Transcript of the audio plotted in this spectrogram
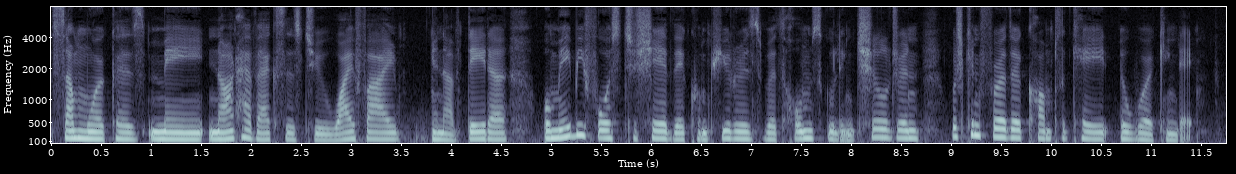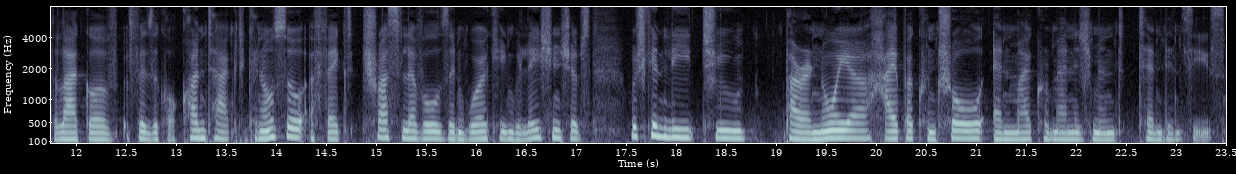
some workers may not have access to Wi Fi, enough data, or may be forced to share their computers with homeschooling children, which can further complicate a working day. The lack of physical contact can also affect trust levels in working relationships, which can lead to paranoia, hyper control, and micromanagement tendencies.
